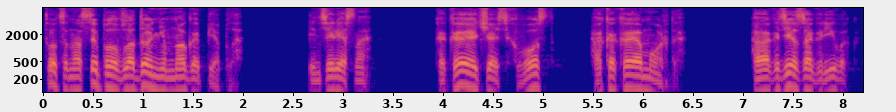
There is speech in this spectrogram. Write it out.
Тот насыпал в ладонь немного пепла. Интересно, какая часть хвост, а какая морда? А где загривок?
